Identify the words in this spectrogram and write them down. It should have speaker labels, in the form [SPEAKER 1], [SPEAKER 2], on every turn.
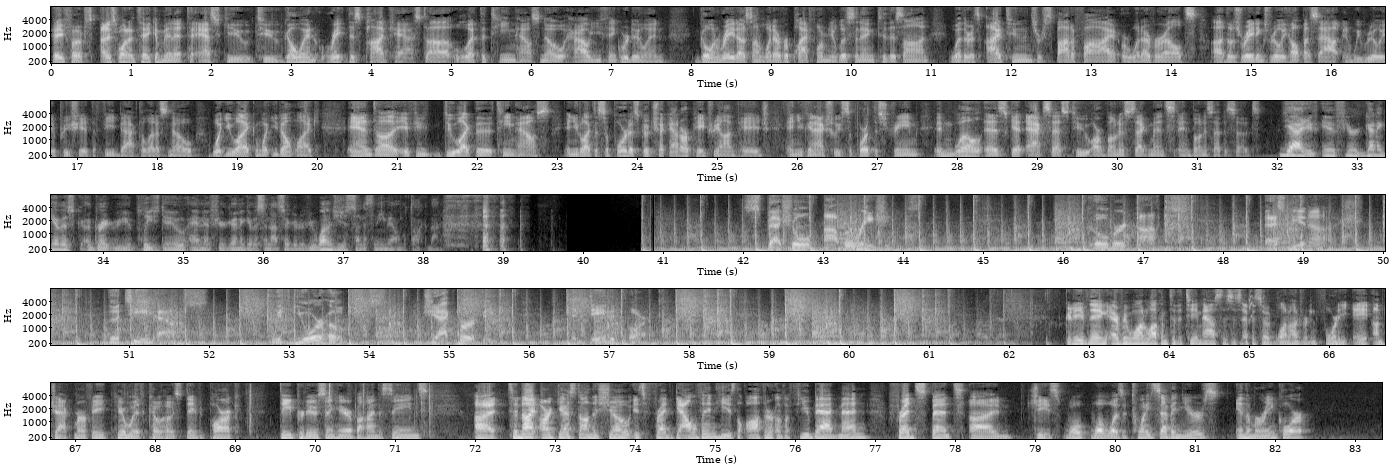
[SPEAKER 1] Hey, folks, I just want to take a minute to ask you to go and rate this podcast. Uh, let the team house know how you think we're doing. Go and rate us on whatever platform you're listening to this on, whether it's iTunes or Spotify or whatever else. Uh, those ratings really help us out, and we really appreciate the feedback to let us know what you like and what you don't like. And uh, if you do like the Team House and you'd like to support us, go check out our Patreon page, and you can actually support the stream as well as get access to our bonus segments and bonus episodes.
[SPEAKER 2] Yeah, if, if you're going to give us a great review, please do. And if you're going to give us a not so good review, why don't you just send us an email and we'll talk about
[SPEAKER 3] it. Special Operations, Covert Ops, Espionage, The Team House, with your hosts, Jack Murphy and David Parke.
[SPEAKER 1] Good evening, everyone. Welcome to the Team House. This is episode 148. I'm Jack Murphy here with co host David Parke, D producing here behind the scenes. Uh, tonight, our guest on the show is Fred Galvin. He is the author of A Few Bad Men. Fred spent, uh, geez, what, what was it, 27 years in the Marine Corps?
